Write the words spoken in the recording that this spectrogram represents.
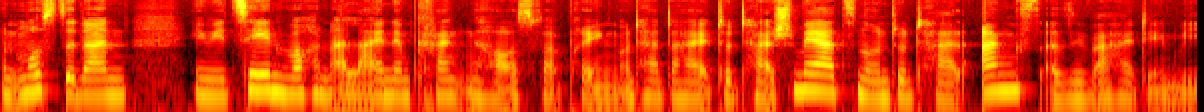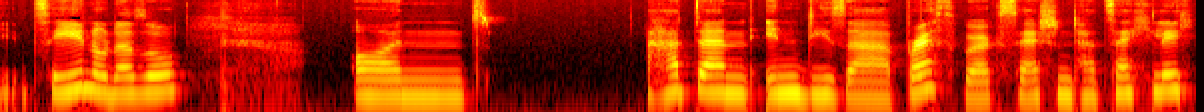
und musste dann irgendwie zehn Wochen allein im Krankenhaus verbringen und hatte halt total Schmerzen und total Angst. Also sie war halt irgendwie zehn oder so. Und hat dann in dieser Breathwork-Session tatsächlich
